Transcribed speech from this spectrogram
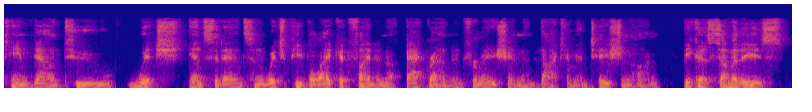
came down to which incidents and which people I could find enough background information and documentation on. Because some of these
